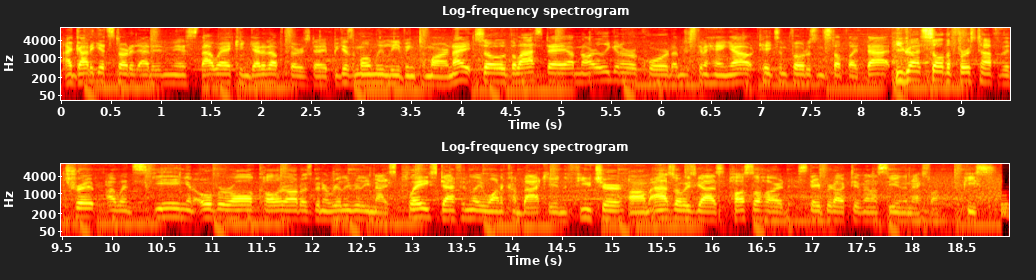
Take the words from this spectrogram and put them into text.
I got to get started editing this. That way I can get it up Thursday because I'm only leaving tomorrow night. So the last day, I'm not really to record. I'm just to hang out, take some photos and stuff like that. You guys saw the first half of the trip. I went skiing and overall, Colorado's been a really, really nice place. Definitely want to come back here in the future. Um, as always, guys, hustle hard, stay productive, and I'll see you in the next one. Peace.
